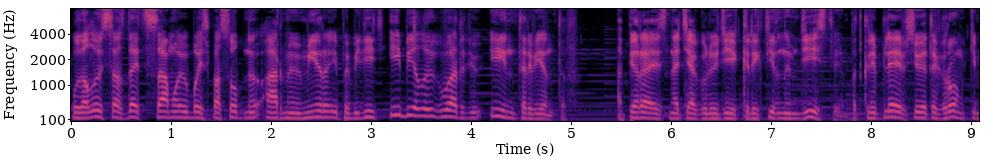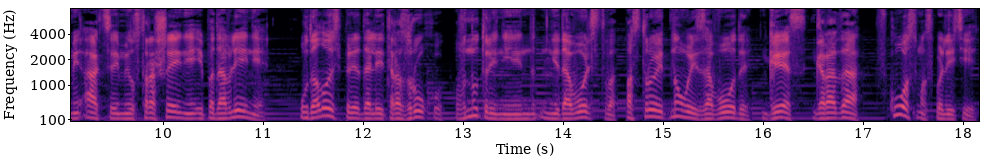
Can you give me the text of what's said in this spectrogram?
удалось создать самую боеспособную армию мира и победить и Белую гвардию, и интервентов. Опираясь на тягу людей к коллективным действиям, подкрепляя все это громкими акциями устрашения и подавления, удалось преодолеть разруху, внутреннее недовольство, построить новые заводы, ГЭС, города, в космос полететь.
